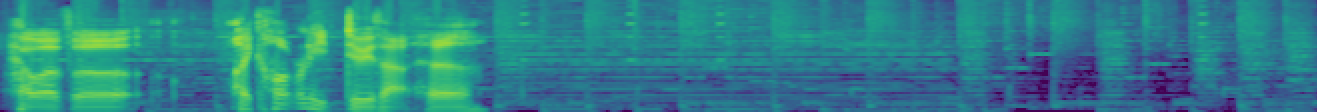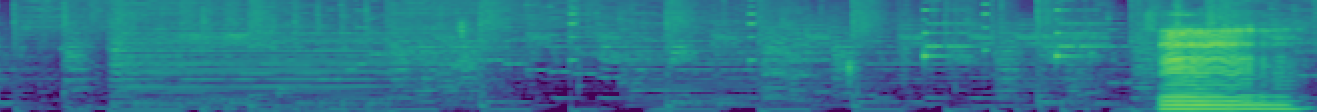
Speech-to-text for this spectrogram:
However, I can't really do that here. Hmm.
